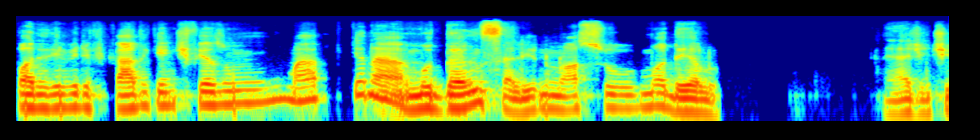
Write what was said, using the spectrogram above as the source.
podem ter verificado que a gente fez um, uma pequena mudança ali no nosso modelo. É, a gente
